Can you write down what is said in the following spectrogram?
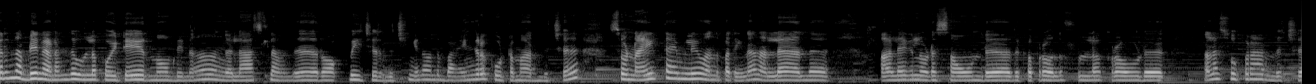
அங்கேருந்து அப்படியே நடந்து உள்ளே போயிட்டே இருந்தோம் அப்படின்னா அங்கே லாஸ்ட்டில் வந்து ராக் பீச் இருந்துச்சு. இங்கே தான் வந்து பயங்கர கூட்டமாக இருந்துச்சு. ஸோ நைட் டைம்லேயும் வந்து பார்த்திங்கன்னா நல்ல அந்த அலைகளோட சவுண்டு அதுக்கப்புறம் வந்து ஃபுல்லாக க்ரௌடு நல்லா சூப்பராக இருந்துச்சு.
